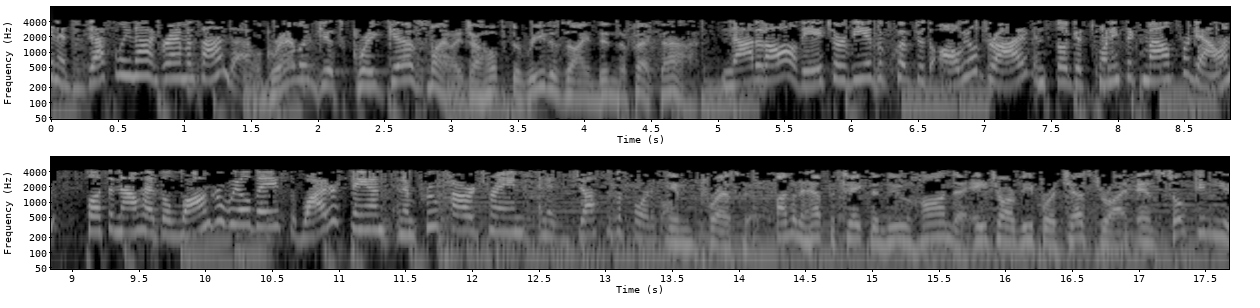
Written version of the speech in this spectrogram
and it's definitely not Grandma's Honda. Well, Grandma gets great gas mileage. I hope the redesign didn't affect that. Not at all. The HRV is equipped with all-wheel drive and still gets 26 miles per gallon. Plus, it now has a longer wheelbase, wider stance, and improved powertrain, and it's just as affordable. Impressive. I'm going to have to take the new Honda HRV for a test drive, and so can you.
